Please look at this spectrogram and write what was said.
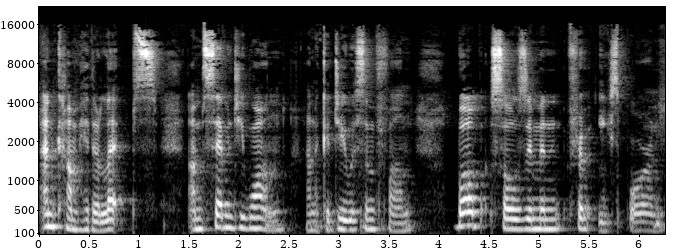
and come hither lips. I'm 71 and I could do with some fun. Bob Solziman from Eastbourne.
